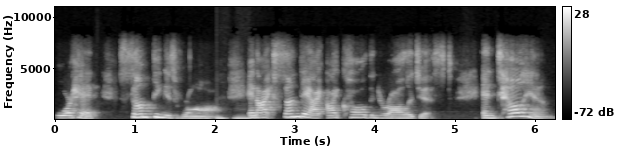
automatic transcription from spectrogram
forehead. Something is wrong, mm-hmm. and I Sunday I, I call the neurologist and tell him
